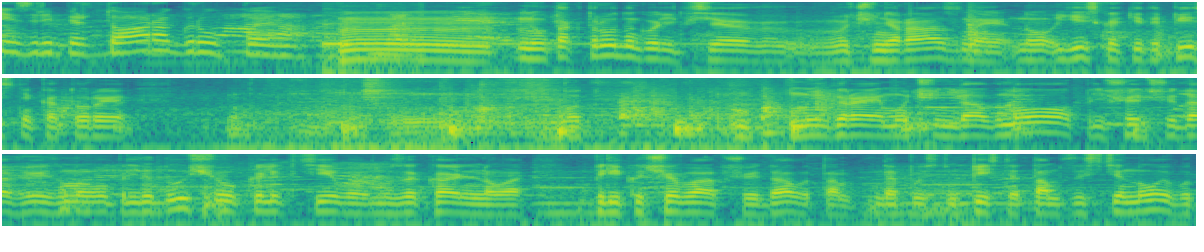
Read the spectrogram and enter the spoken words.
песня из репертуара группы? М, Ну, так трудно говорить, все очень разные, но есть какие-то песни, которые вот мы играем очень давно, пришедшие даже из моего предыдущего коллектива музыкального, перекочевавшие, да, вот там, допустим, песня «Там за стеной», вот,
